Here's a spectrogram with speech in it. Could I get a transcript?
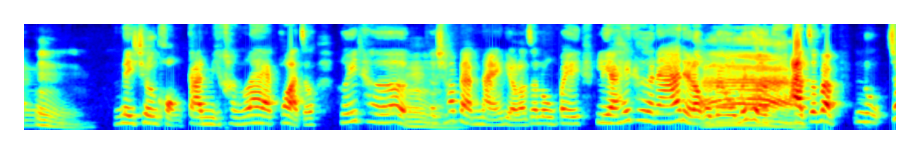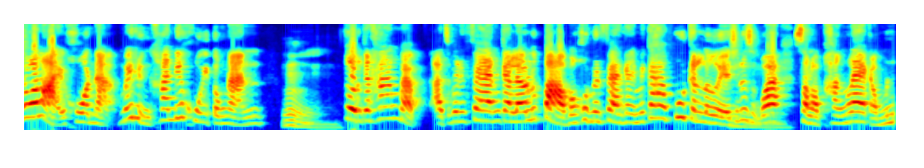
n d อืม ในเชิงของการมีครั้งแรกเพราะอาจจะเฮ้ยเธออมเธอชอบแบบไหน เดี๋ยวเราจะลงไปเลียให้เธอนะ เดี๋ยวเราโอไปโอให้เธออ่าอาจจะแบบหนูเชื่อว่าหลายคนอะไม่ถึงขั้นที่คุยตรงนั้นอืมจนกระทั่งแบบอาจจะเป็นแฟนกันแล้วหรือเปล่าบางคนเป็นแฟนกันยังไม่กล้าพูดกันเลยอะฉันรู้สึกว่าสำหรับครั้งแรกอะมัน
